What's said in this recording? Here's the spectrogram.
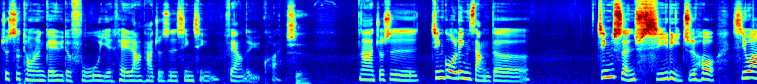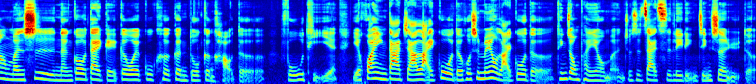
就是同仁给予的服务也可以让他就是心情非常的愉快。是，那就是经过令赏的。精神洗礼之后，希望门市能够带给各位顾客更多更好的服务体验。也欢迎大家来过的或是没有来过的听众朋友们，就是再次莅临金盛宇的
